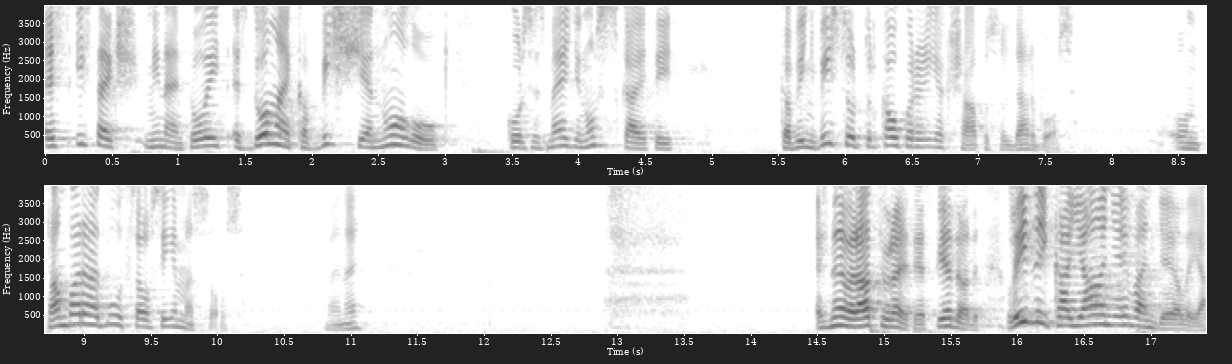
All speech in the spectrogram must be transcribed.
Es izteikšu minējumu tūlīt. Es domāju, ka visi šie nolūki, kurus es mēģinu uzskaitīt, ka viņi visur tur kaut kur ir iekšā apstuļu darbos. Un tam varētu būt savs iemesls. Es nevaru atturēties, piedodiet. Līdzīgi kā Jāņa evanģēlijā.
